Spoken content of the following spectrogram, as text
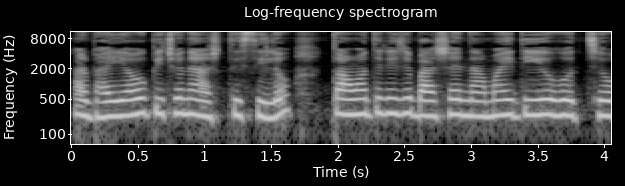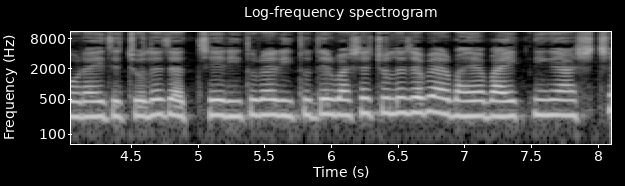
আর ভাইয়াও পিছনে আসতেছিল। তো আমাদের এই যে বাসায় নামাই দিয়ে হচ্ছে ওরা এই যে চলে যাচ্ছে, ঋতুরা ঋতুদের বাসায় চলে যাবে আর ভাইয়া বাইক নিয়ে আসছে।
